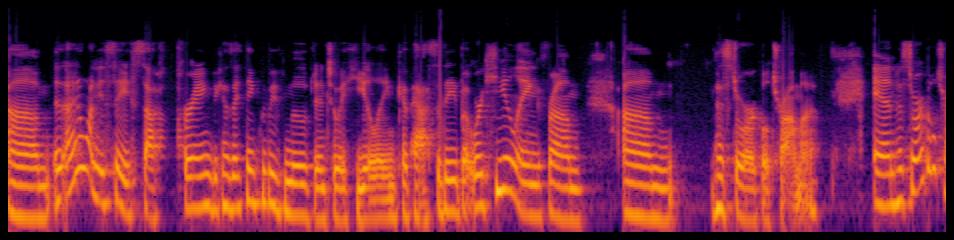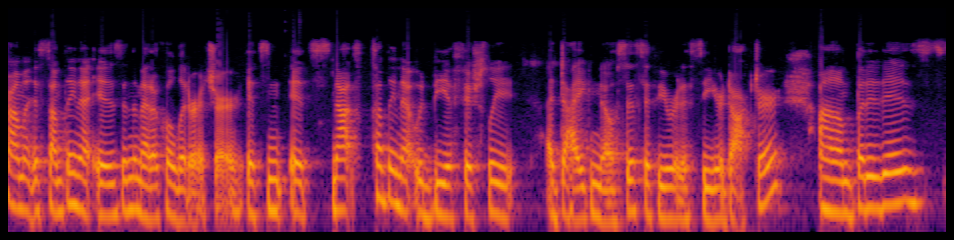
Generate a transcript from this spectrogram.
um, and I don't want to say suffering because I think we've moved into a healing capacity, but we're healing from um, historical trauma. And historical trauma is something that is in the medical literature. It's it's not something that would be officially a diagnosis if you were to see your doctor, um, but it is.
